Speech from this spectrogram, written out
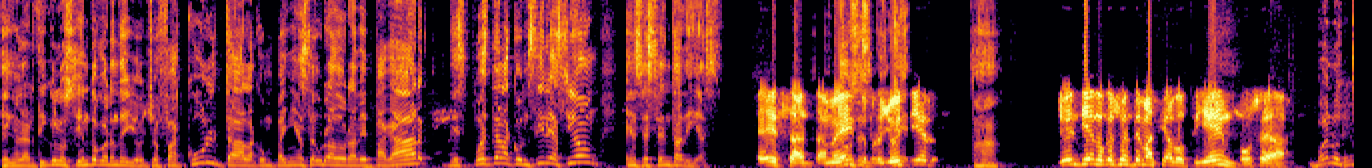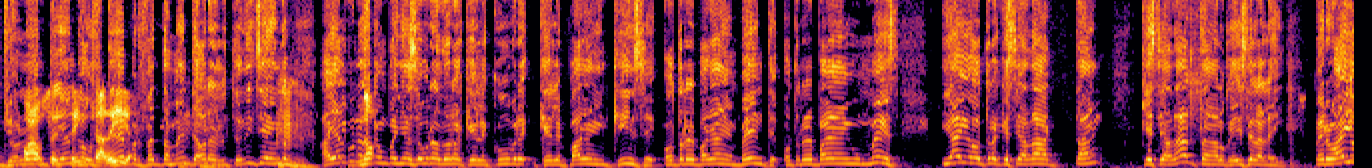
en el artículo 148, faculta a la compañía aseguradora de pagar después de la conciliación en 60 días. Exactamente, Entonces, pero yo eh, entiendo... Ajá. Yo entiendo que eso es demasiado tiempo, o sea... Bueno, yo lo entiendo a 60 usted días. perfectamente. Ahora le estoy diciendo, hay algunas No. compañías aseguradoras que le cubre, que le pagan en 15, otras le pagan en 20, otras le pagan en un mes, y hay otras que se adaptan, que se adaptan a lo que dice la ley. Pero hay Sí.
